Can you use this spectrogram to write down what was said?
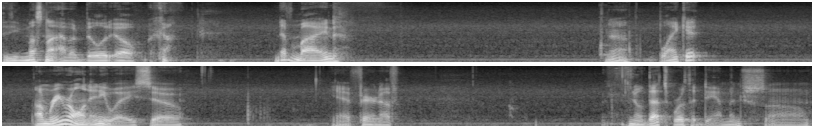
He must not have ability. Oh, never mind. Yeah, blanket. I'm re-rolling anyway, so yeah, fair enough. You know, that's worth a damage, so... And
